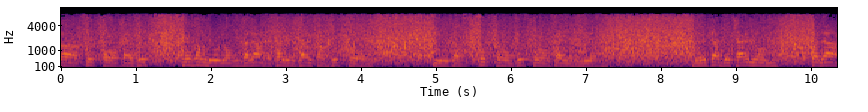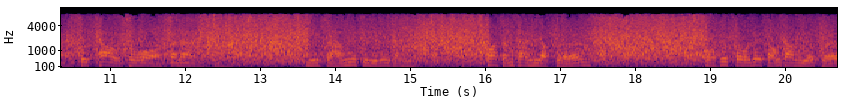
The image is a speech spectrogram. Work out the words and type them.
ก็พุทโธไปพุทไม่ต้องดูลมก็ได้ ถ้าจะใช้คำพุทโธ อยู่กับพุทโธพุทโธไปอย่างเดียว หรือถ้าจะใช้ลมก็ได้พุทเข้าโธออกก็ได้ มีสามวิธีด้วยกันข้อสำคัญอย่าเผลอ พอพุโทโธได้สองคำเดี๋ยวเผลอ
